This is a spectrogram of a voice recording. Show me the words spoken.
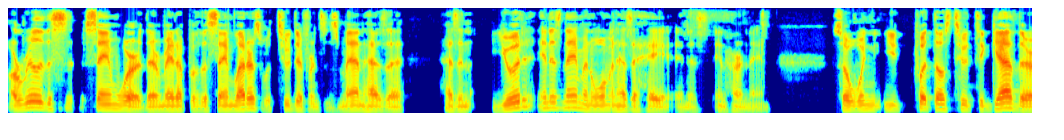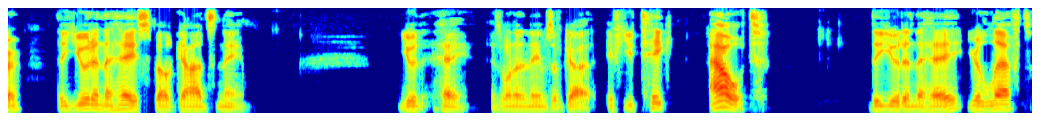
are really the same word. They're made up of the same letters with two differences. Man has a has an yud in his name, and woman has a hey in his in her name. So when you put those two together, the yud and the hey spell God's name. Yud hey is one of the names of God. If you take out the yud and the hey, you're left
